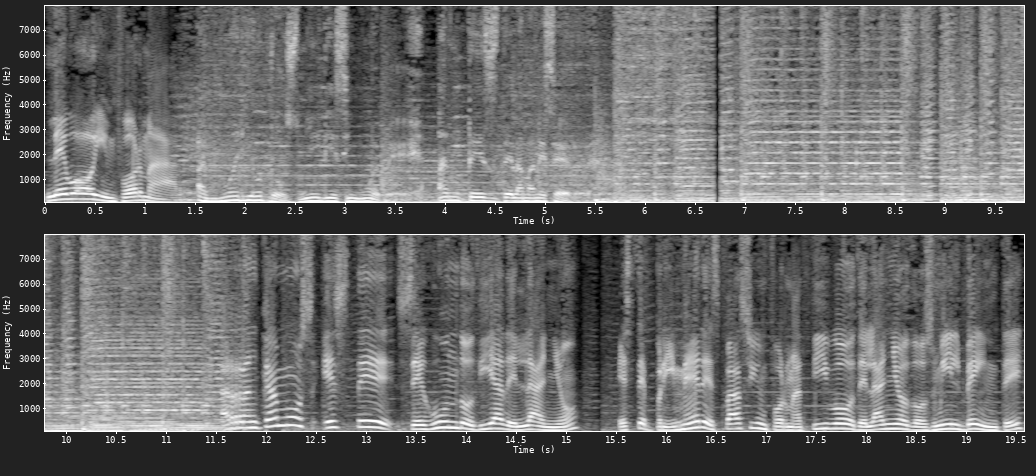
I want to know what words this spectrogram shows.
le voy a informar. Anuario 2019, antes del amanecer. Arrancamos este segundo día del año, este primer espacio informativo del año 2020,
